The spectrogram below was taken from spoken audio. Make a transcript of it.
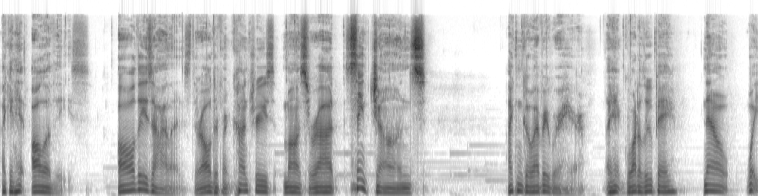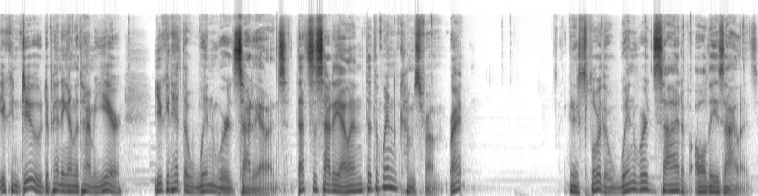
I can hit all of these. All these islands. They're all different countries. Montserrat, St. John's. I can go everywhere here. I hit Guadeloupe. Now, what you can do, depending on the time of year, you can hit the windward side of the islands. That's the side of the island that the wind comes from, right? You can explore the windward side of all these islands.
